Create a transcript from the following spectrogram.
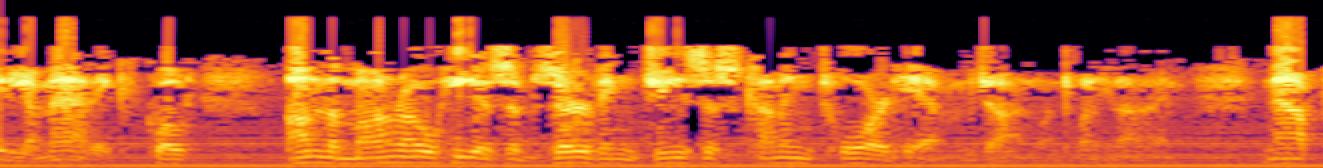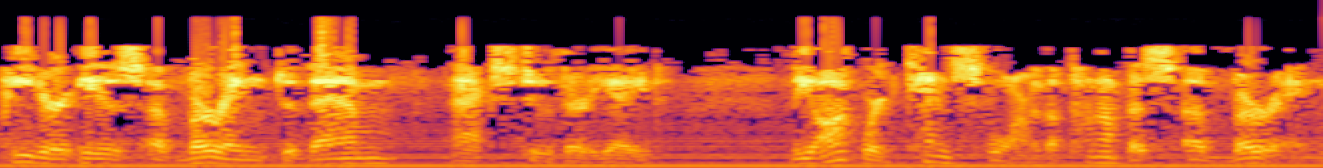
idiomatic. Quote, on the morrow he is observing Jesus coming toward him, John 129. Now Peter is averring to them, Acts 238. The awkward tense form, the pompous averring,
